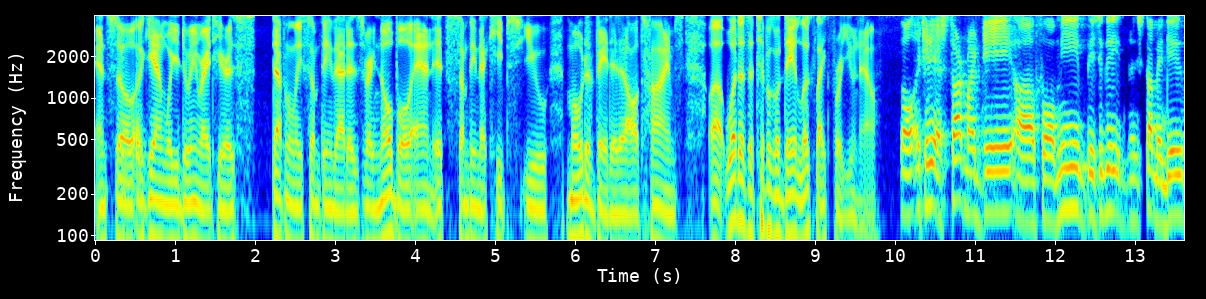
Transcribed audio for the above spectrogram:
And so, again, what you're doing right here is definitely something that is very noble and it's something that keeps you motivated at all times. Uh, what does a typical day look like for you now? Well, actually, I start my day. Uh, for me, basically, start my day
